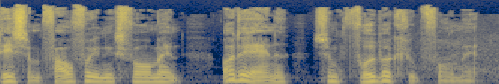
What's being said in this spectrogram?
Det som fagforeningsformand og det andet som fodboldklubformand.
